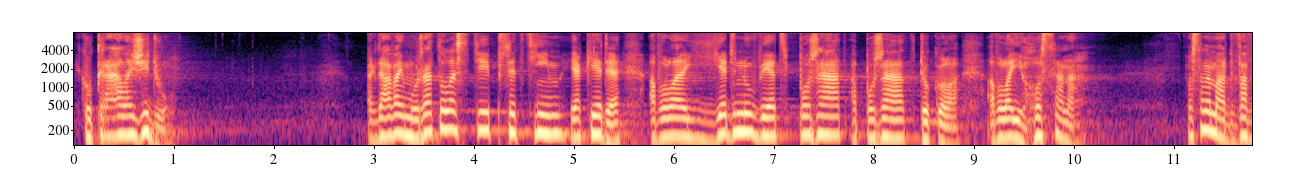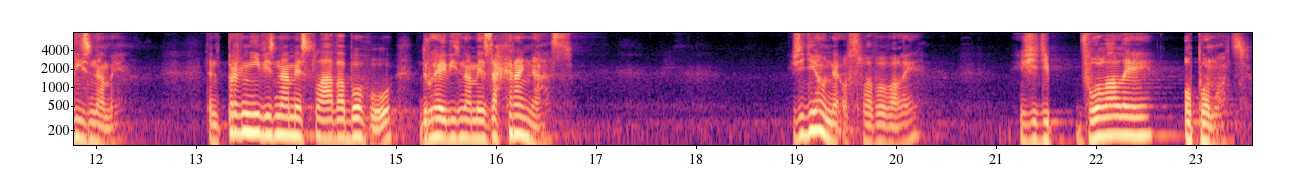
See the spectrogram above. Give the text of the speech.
jako krále židů. A dávají mu ratolesti před tím, jak jede a volají jednu věc pořád a pořád dokola. A volají Hosana. Hosana má dva významy. Ten první význam je sláva Bohu, druhý význam je zachraň nás. Židi ho neoslavovali, Židi volali o pomoc.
